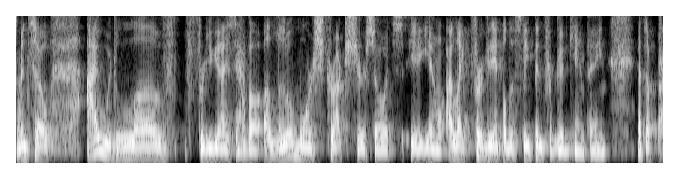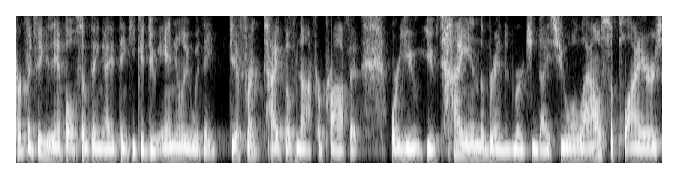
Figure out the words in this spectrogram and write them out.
And so I would love for you guys to have a, a, little more structure. So it's, you know, I like, for example, the Sleep In for Good campaign. That's a perfect example of something I think you could do annually with a different type of not for profit where you, you tie in the branded merchandise. You allow suppliers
